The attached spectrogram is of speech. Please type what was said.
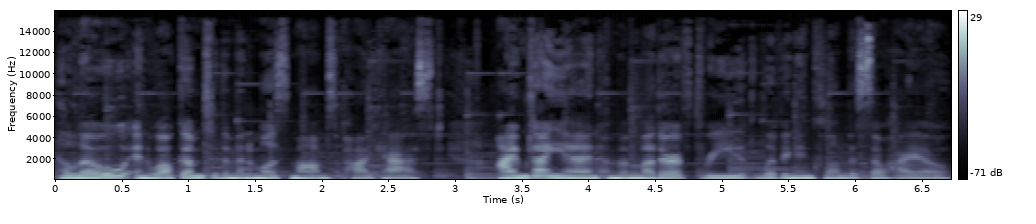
Hello, and welcome to the Minimalist Moms Podcast. I'm Diane. I'm a mother of three living in Columbus, Ohio.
